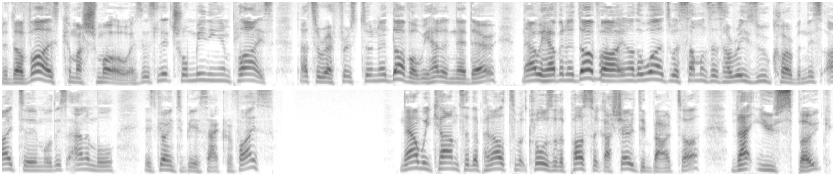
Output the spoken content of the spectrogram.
Nedava is kamashma'o, as its literal meaning implies. That's a reference to a nedava. We had a neder, now we have a nedava. In other words, where someone says harizu korban, this item or this animal is going to be a sacrifice. Now we come to the penultimate clause of the pasuk Asher Dibarta, that you spoke.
